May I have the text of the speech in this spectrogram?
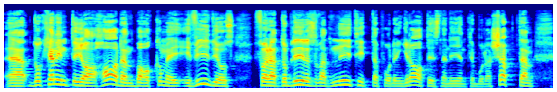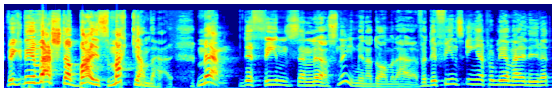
eh, då kan inte jag ha den bakom mig i videos, för att då blir det som att ni tittar på den gratis när ni egentligen borde ha köpt den. Det är värsta bajsmackan det här! Men det finns en lösning mina damer och herrar. För det finns inga problem här i livet,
